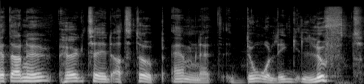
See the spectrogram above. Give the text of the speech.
Det är nu hög tid att ta upp ämnet dålig luft.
